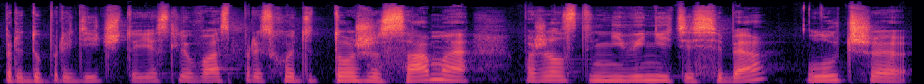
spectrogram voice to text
предупредить, что если у вас происходит то же самое, пожалуйста, не вините себя, лучше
